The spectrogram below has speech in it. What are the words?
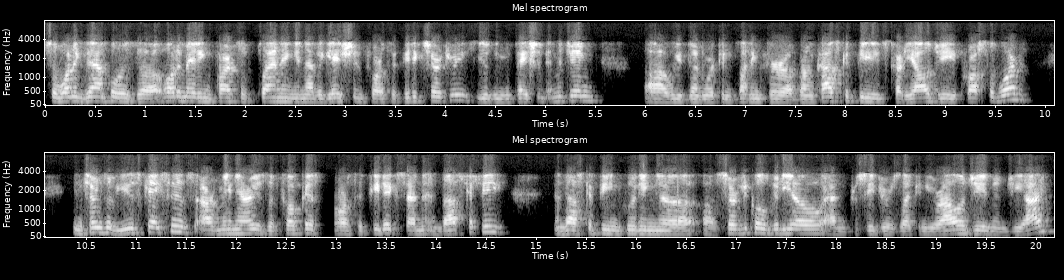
So one example is uh, automating parts of planning and navigation for orthopedic surgeries using the patient imaging. Uh, we've done work in planning for uh, bronchoscopies, cardiology across the board. In terms of use cases, our main areas of focus are orthopedics and endoscopy. Endoscopy including uh, uh, surgical video and procedures like in urology and in GI.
